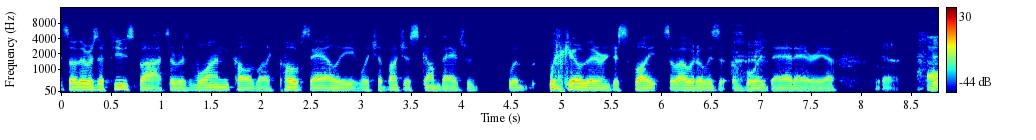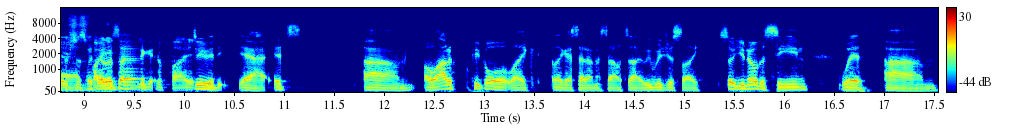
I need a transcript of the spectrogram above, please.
so there was a few spots. There was one called like Pope's Alley, which a bunch of scumbags would would would go there and just fight. So I would always avoid that area. Yeah. Uh, just but there was, fighting like, to fight. dude yeah it's um a lot of people like like i said on the south side we would just like so you know the scene with um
